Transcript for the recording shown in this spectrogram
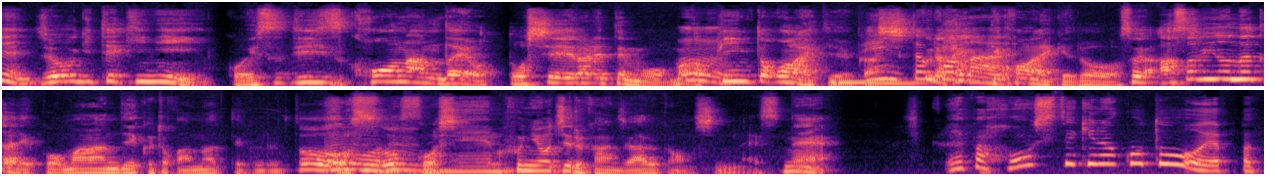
ね、定規的にこう SDGs こうなんだよって教えられても、まだピンとこないというか、うんしっくり入ってこないけど、そういう遊びの中でこう学んでいくとかになってくると、すごくこう、腑に落ちる感じあるかもしれないですね。やっぱ本質的なことをやっぱ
